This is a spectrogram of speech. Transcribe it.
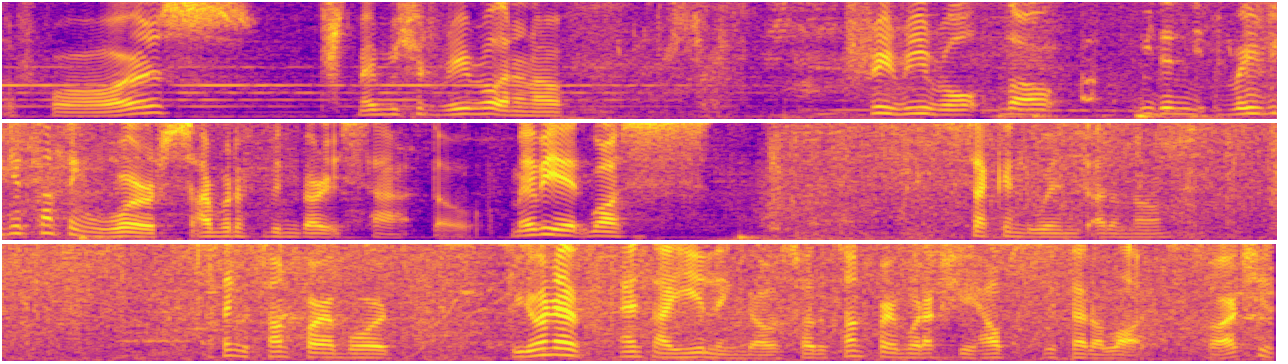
of course. Maybe we should reroll. I don't know free reroll, though. We didn't. If we get something worse, I would have been very sad, though. Maybe it was second wind. I don't know. I think the Sunfire board. We don't have anti-healing though, so the Sunfire board actually helps with that a lot. So actually,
